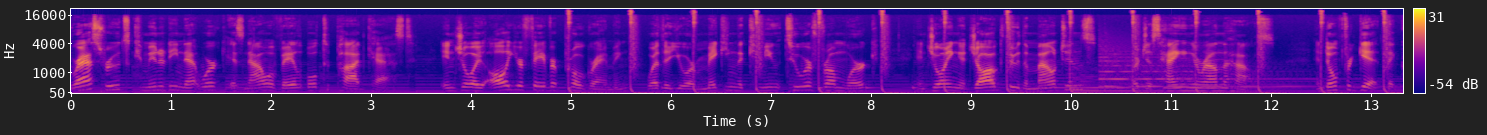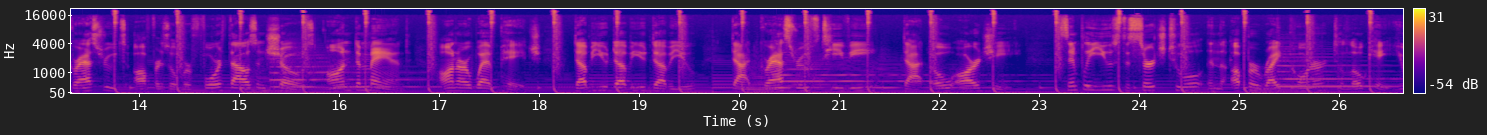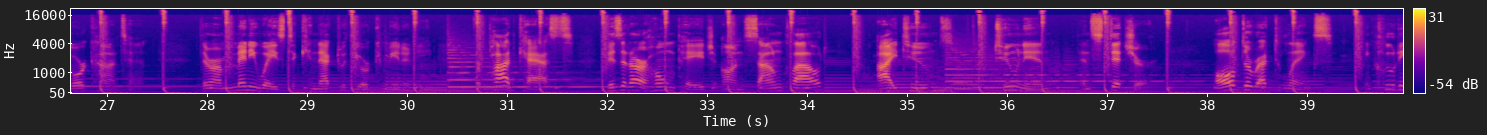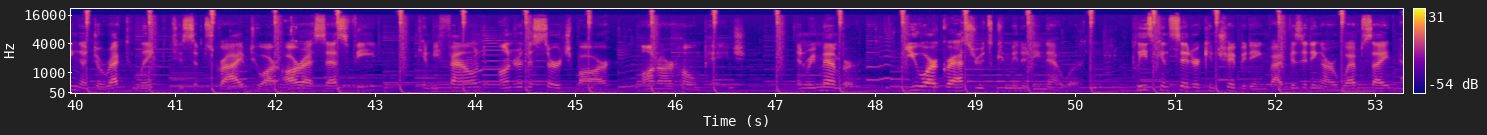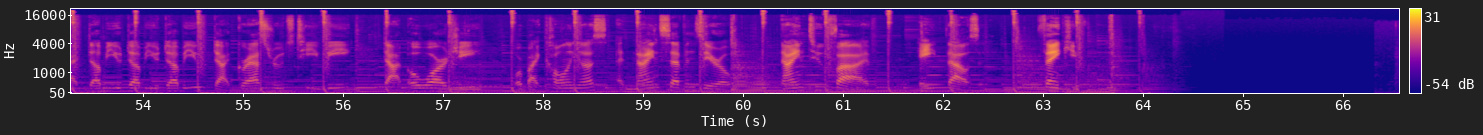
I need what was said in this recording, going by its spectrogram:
Grassroots Community Network is now available to podcast. Enjoy all your favorite programming, whether you are making the commute to or from work, enjoying a jog through the mountains, or just hanging around the house. And don't forget that Grassroots offers over 4,000 shows on demand on our webpage, www.grassrootstv.org. Simply use the search tool in the upper right corner to locate your content. There are many ways to connect with your community. For podcasts, visit our homepage on SoundCloud, iTunes, TuneIn, and Stitcher. All direct links, including a direct link to subscribe to our RSS feed, can be found under the search bar on our homepage. And remember, you are Grassroots Community Network. Please consider contributing by visiting our website at www.grassrootstv.org or by calling us at 970 925 8000. Thank you.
